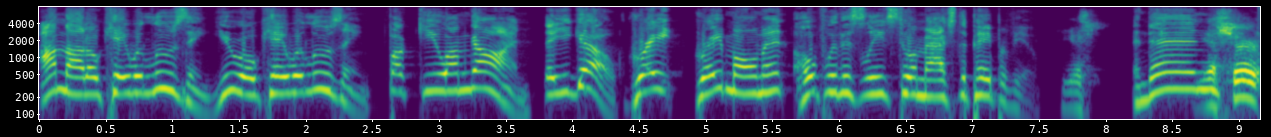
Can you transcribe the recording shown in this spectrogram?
I'm not okay with losing. You're okay with losing. Fuck you, I'm gone. There you go. Great, great moment. Hopefully this leads to a match at the pay per view. Yes, And then yes, sir.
